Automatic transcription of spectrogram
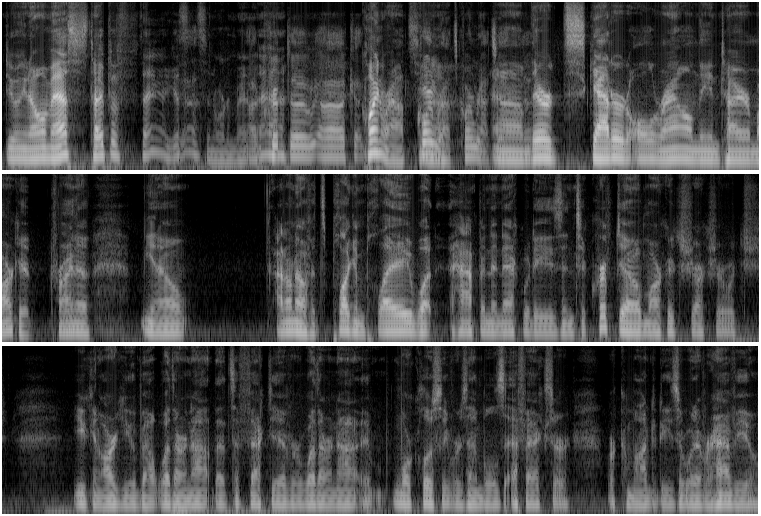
doing an OMS type of thing. I guess Yeah. that's an ornament. Uh, Eh. crypto. Uh, CoinRoutes. Coin know. routes. CoinRoutes. Yeah. Um. They're scattered all around the entire market, trying to, you know, I don't know if it's plug and play what happened in equities into crypto market structure, which you can argue about whether or not that's effective or whether or not it more closely resembles FX or, or commodities or whatever have you.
